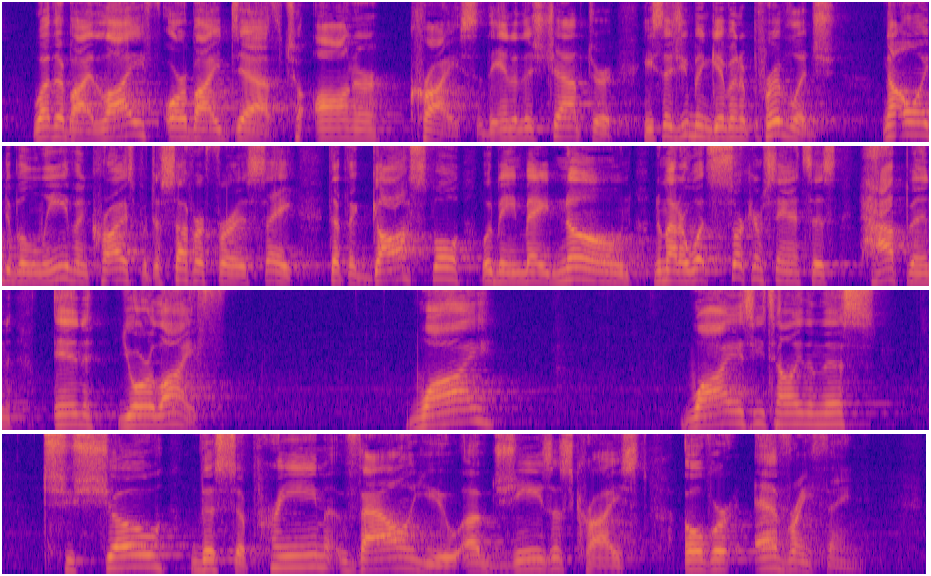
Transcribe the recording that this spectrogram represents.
whether by life or by death, to honor Christ. At the end of this chapter, he says, You've been given a privilege not only to believe in Christ, but to suffer for his sake, that the gospel would be made known no matter what circumstances happen in your life. Why? Why is he telling them this? To show the supreme value of Jesus Christ over everything.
